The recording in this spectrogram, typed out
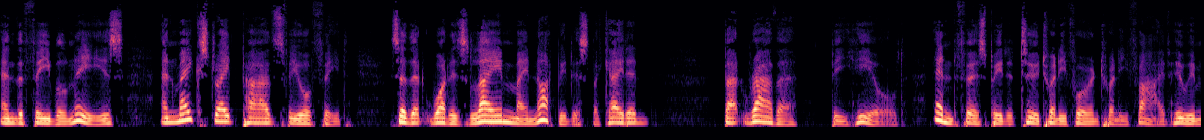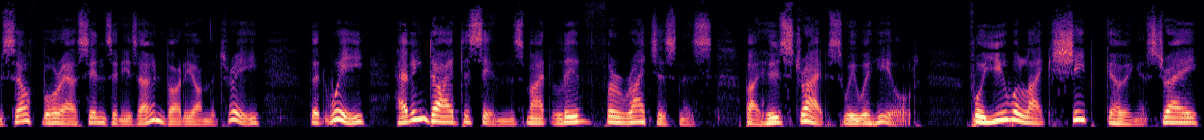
and the feeble knees, and make straight paths for your feet, so that what is lame may not be dislocated, but rather be healed. And 1 Peter 2, 24 and 25, who himself bore our sins in his own body on the tree, that we, having died to sins, might live for righteousness, by whose stripes we were healed. For you were like sheep going astray,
